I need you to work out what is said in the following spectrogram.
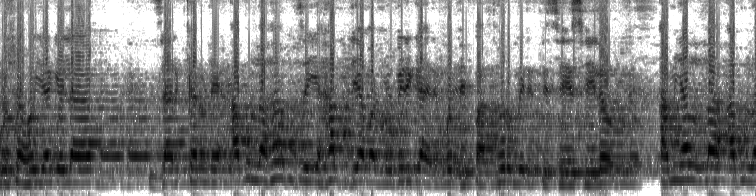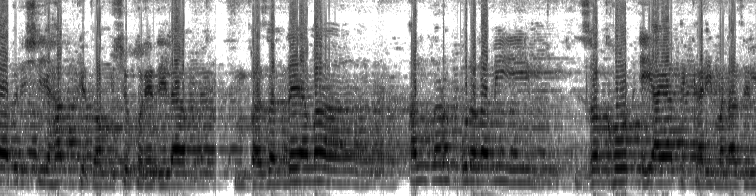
গোসা হইয়া গেলাম যার কারণে আবু লাহাব যেই হাত দিয়ে আমার নবীর গায়ের মধ্যে পাথর মেরেতে চেয়েছিল, আমি আল্লাহ আবু লাহাবের সেই হাতকে ধ্বংস করে দিলাম। বাজান রে আমার, আল্লাহ রাব্বুল আলামিন যখন এই আয়াতে কারিমা নাজিল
